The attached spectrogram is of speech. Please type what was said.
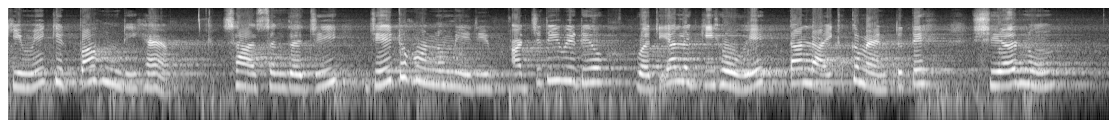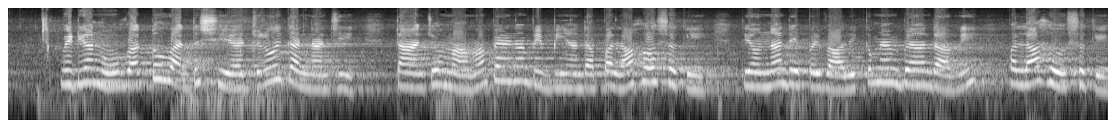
ਕਿਵੇਂ ਕਿਰਪਾ ਹੁੰਦੀ ਹੈ। ਸਾਧ ਸੰਗਤ ਜੀ, ਜੇ ਤੁਹਾਨੂੰ ਮੇਰੀ ਅੱਜ ਦੀ ਵੀਡੀਓ ਵਧੀਆ ਲੱਗੀ ਹੋਵੇ ਤਾਂ ਲਾਈਕ ਕਮੈਂਟ ਤੇ ਸ਼ੇਅਰ ਨੂੰ ਵੀਡੀਓ ਨੂੰ ਵੱਧ ਤੋਂ ਵੱਧ ਸ਼ੇਅਰ ਜ਼ਰੂਰ ਕਰਨਾ ਜੀ, ਤਾਂ ਜੋ ਮਾਵਾਂ ਭੈਣਾਂ ਬੀਬੀਆਂ ਦਾ ਭਲਾ ਹੋ ਸਕੇ ਤੇ ਉਹਨਾਂ ਦੇ ਪਰਿਵਾਰਿਕ ਮੈਂਬਰਾਂ ਦਾ ਵੀ ਭਲਾ ਹੋ ਸਕੇ।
